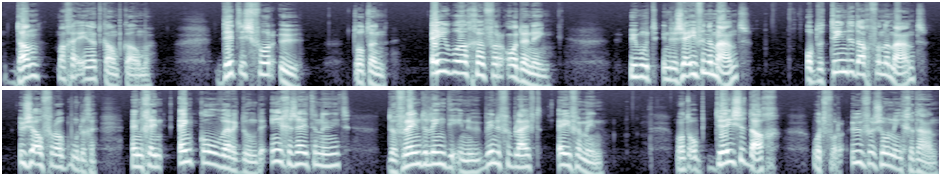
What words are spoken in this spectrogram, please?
Dan mag hij in het kamp komen. Dit is voor u tot een eeuwige verordening. U moet in de zevende maand, op de tiende dag van de maand, uzelf verootmoedigen en geen enkel werk doen, de ingezetene niet, de vreemdeling die in u binnen verblijft, evenmin. Want op deze dag wordt voor u verzoening gedaan,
